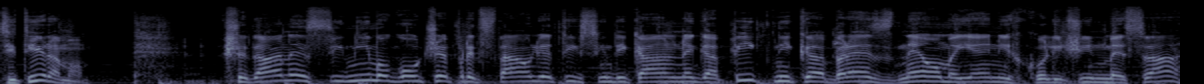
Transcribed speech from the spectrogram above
Citiramo. Še danes si ni mogoče predstavljati sindikalnega piknika brez neomejenih količin mesa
